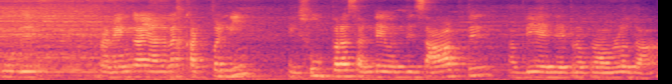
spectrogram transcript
பூண்டு அப்புறம் வெங்காயம் அதெல்லாம் கட் பண்ணி இன்னைக்கு சூப்பராக சண்டே வந்து சாப்பிட்டு அப்படியே என்ஜாய் பண்ண போகிறோம் அவ்வளோதான்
